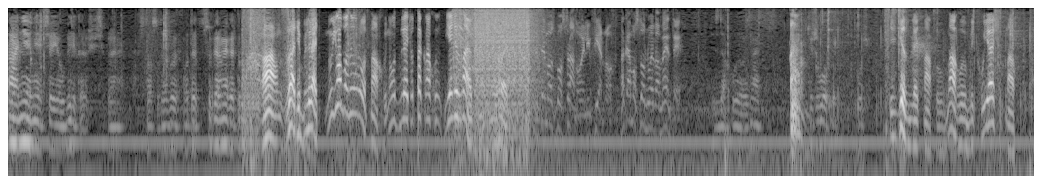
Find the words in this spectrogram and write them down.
А, не, не, все, я убили, короче, все правильно. Остался другой. Вот этот супер-мега труп. А, он сзади, блядь. Ну ёбаный рот, нахуй. Ну вот, блядь, вот так нахуй. Я не знаю, как это nuevamente. Пизда, хуй его знает. Тяжело, блядь. Пиздец, блядь, нахуй. Наглую, блядь, хуячит, нахуй.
